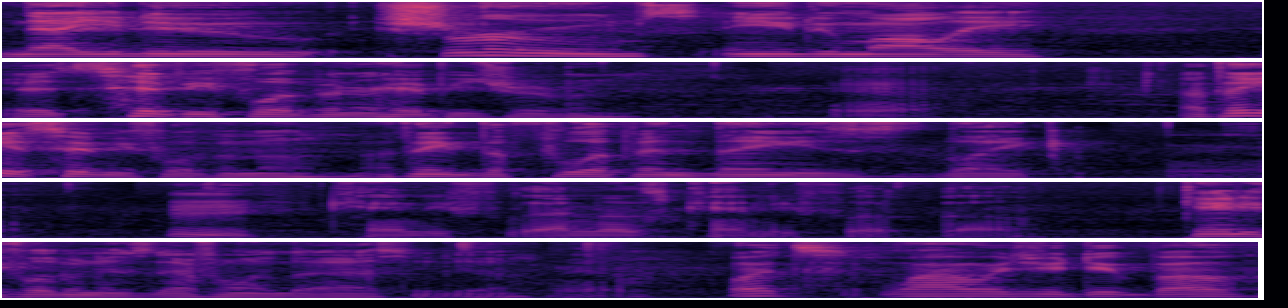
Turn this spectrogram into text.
Now you do shrooms and you do Molly. It's hippie flipping or hippie tripping. yeah. I think it's hippie flipping though. I think the flipping thing is like Hmm. Candy flip. I know it's candy flip though. candy flipping is definitely the acid. Yeah. What's why would you do both?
